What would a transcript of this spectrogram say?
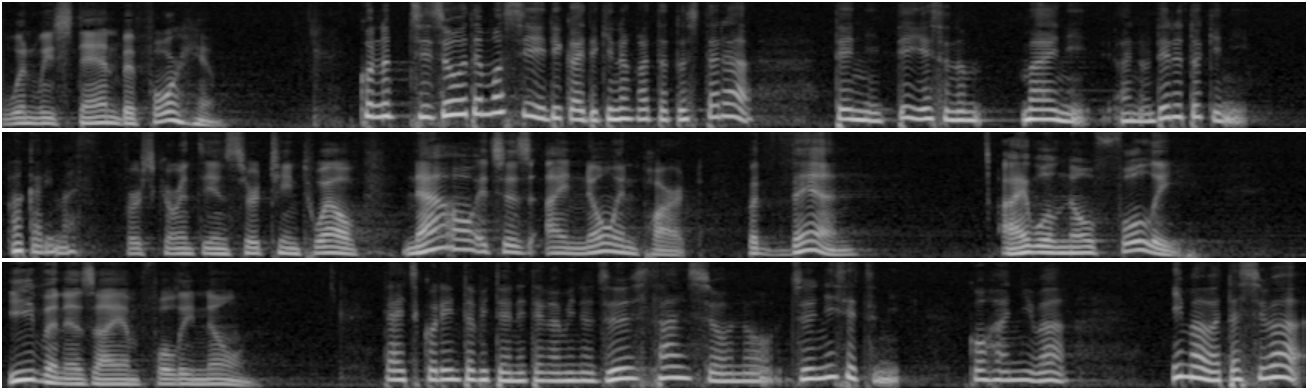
when we stand before Him. この地上でもし理解できなかったとしたら天に行ってイエスの前にあの出るときに分かります。1 Corinthians 13 12. Now it says, I know in part, but then I will know fully, even as I am fully known. 第一コリント人への手紙の13章の12節に後半には今私は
